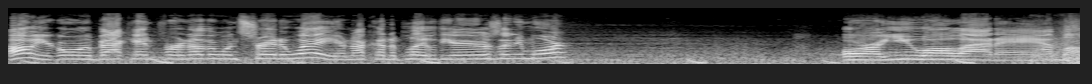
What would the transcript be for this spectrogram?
Oh, you're going back in for another one straight away. You're not going to play with your arrows anymore? Or are you all out of ammo?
